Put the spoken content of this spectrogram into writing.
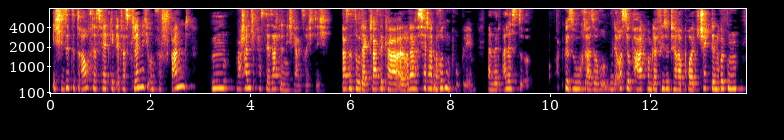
ich sitze drauf, das Pferd geht etwas klemmig und verspannt, hm, wahrscheinlich passt der Sattel nicht ganz richtig. Das ist so der Klassiker, äh, oder das Pferd hat ein Rückenproblem. Dann wird alles abgesucht, also der Osteopath kommt, der Physiotherapeut checkt den Rücken.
